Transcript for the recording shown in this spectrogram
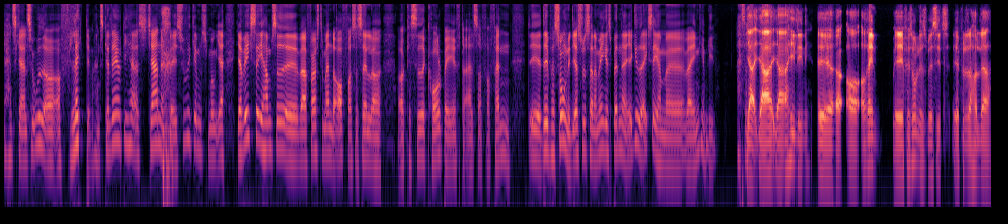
han skal altså ud og, og flække dem. Han skal lave de her stjerneplays ud igennem smuk. Ja, jeg vil ikke se ham sidde, øh, være første mand, der offrer sig selv og, og kan sidde og call bagefter. Altså for fanden. Det, det er personligt. Jeg synes, han er mega spændende. Jeg gider ikke se ham øh, være indgame leader. Altså. Jeg, jeg, jeg er helt enig. Øh, og, og rent øh, personlighedsmæssigt øh, på det der hold der.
